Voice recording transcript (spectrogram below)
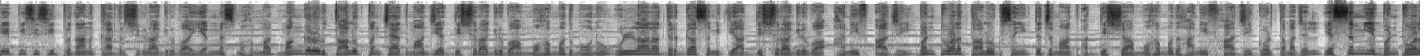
ಕೆಪಿಸಿಸಿ ಪ್ರಧಾನ ಕಾರ್ಯದರ್ಶಿಗಳಾಗಿರುವ ಎಂಎಸ್ ಮೊಹಮ್ಮದ್, ಮಂಗಳೂರು ತಾಲೂಕ್ ಪಂಚಾಯತ್ ಮಾಜಿ ಅಧ್ಯಕ್ಷರಾಗಿರುವ ಮೊಹಮ್ಮದ್ ಮೋನು, ಉಳ್ಳಾಲ ದರ್ಗಾ ಸಮಿತಿ ಅಧ್ಯಕ್ಷರಾಗಿರುವ ಹನೀಫ್ ಆಜಿ ಬಂಟ್ವಾಳ ತಾಲೂಕು ಸಂಯುಕ್ತ ಜಮಾತ್ ಅಧ್ಯಕ್ಷ ಮೊಹಮ್ಮದ್ ಹನೀಫ್ ಹಾಜಿ ಗೋಲ್ತಮಜಲ್ ಎಸ್ಎಂಎ ಬಂಟ್ವಾಳ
